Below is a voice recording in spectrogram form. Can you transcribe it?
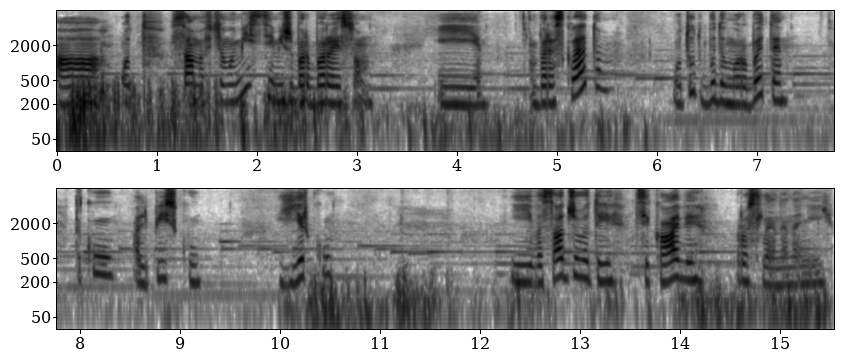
А от саме в цьому місці між Барбарисом і Бересклетом, отут будемо робити таку альпійську гірку і висаджувати цікаві рослини на ній.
